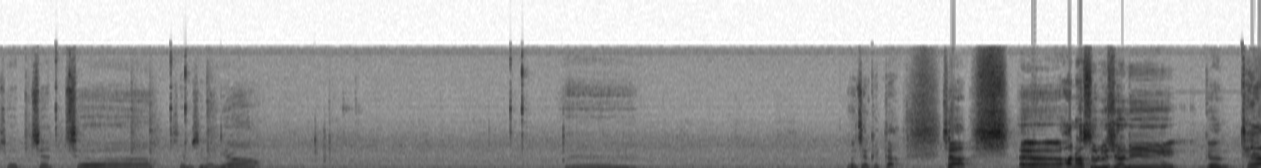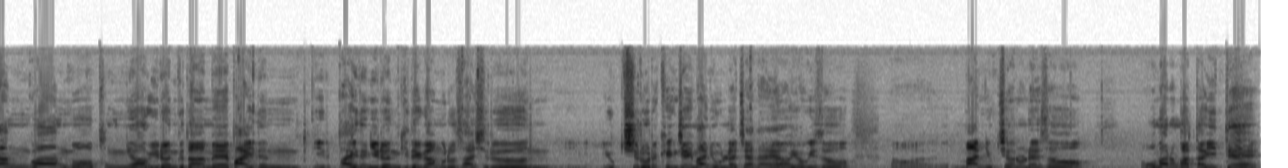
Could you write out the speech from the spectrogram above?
저저저 잠시만요. 에, 못 잡겠다. 자 어, 하나솔루션이 그 태양광 뭐 풍력 이런 그 다음에 바이든 바이든 이런 기대감으로 사실은 6, 7월에 굉장히 많이 올랐잖아요. 여기서 어, 16,000원에서 5만 원 갔다 이때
